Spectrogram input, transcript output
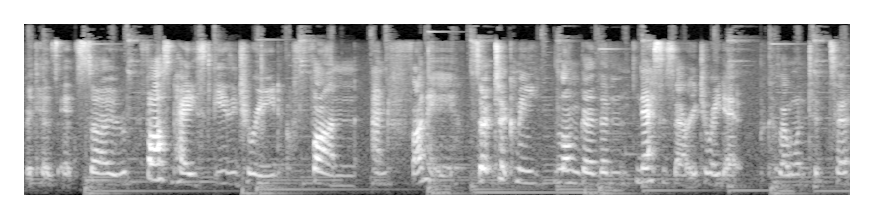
because it's so fast paced, easy to read, fun, and funny. So it took me longer than necessary to read it because I wanted to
